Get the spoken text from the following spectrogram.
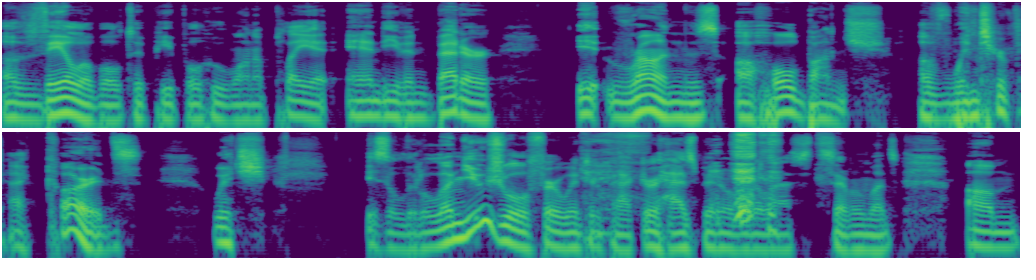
available to people who want to play it. And even better, it runs a whole bunch of Winter Pact cards, which is a little unusual for Winter Pact or has been over the last several months. Um,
